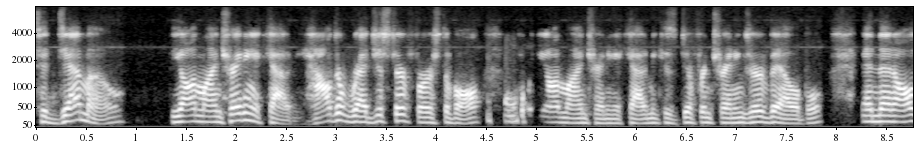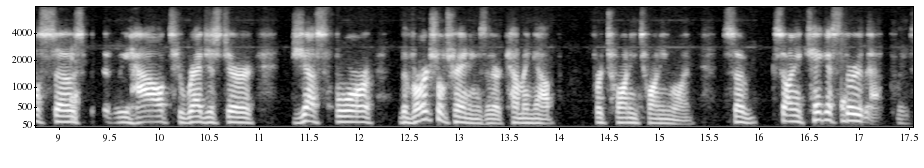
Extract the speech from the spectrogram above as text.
to demo the Online Training Academy, how to register, first of all, for the Online Training Academy, because different trainings are available. And then also specifically how to register just for the virtual trainings that are coming up for 2021. So, Sonia, take us through that, please.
